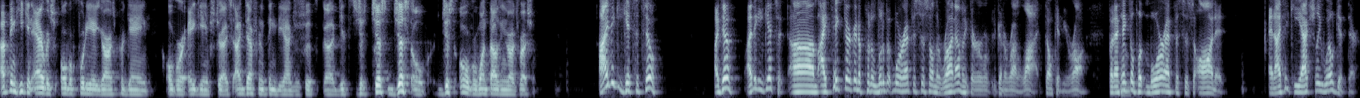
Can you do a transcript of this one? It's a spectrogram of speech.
I think he can average over forty-eight yards per game over an eight-game stretch. I definitely think D'Andre Swift uh, gets just just just over just over one thousand yards rushing. I think he gets it too. I do. I think he gets it. Um, I think they're going to put a little bit more emphasis on the run. I don't think they're going to run a lot. Don't get me wrong, but I think they'll put more emphasis on it, and I think he actually will get there.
